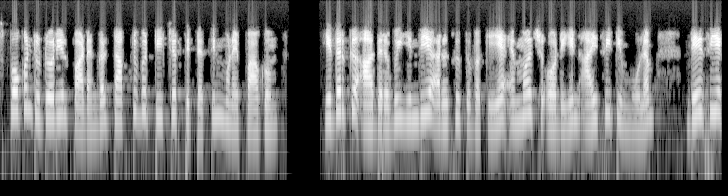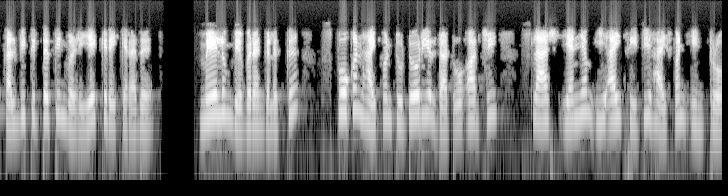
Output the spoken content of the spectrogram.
ஸ்போக்கன் டியூட்டோரியல் பாடங்கள் டாக் டு எ டீச்சர் திட்டத்தின் முனைப்பாகும். இதற்கு ஆதரவு இந்திய அரசு துவக்கிய MHRD இன் ஐசிடி மூலம் தேசிய கல்வித்திட்டத்தின் வழியே கிடைக்கிறது. மேலும் விவரங்களுக்கு spoken hyphen tutorial dot slash நிமைக்ட் ஹைபன் இன்ட்ரோ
